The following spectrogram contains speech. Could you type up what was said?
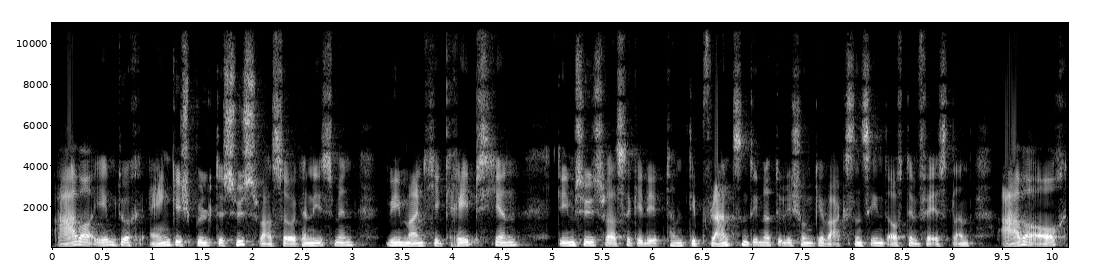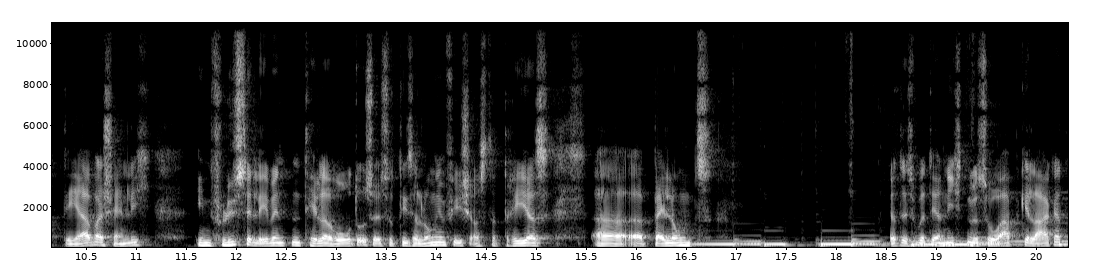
aber eben durch eingespülte Süßwasserorganismen, wie manche Krebschen, die im Süßwasser gelebt haben, die Pflanzen, die natürlich schon gewachsen sind auf dem Festland, aber auch der wahrscheinlich in Flüsse lebenden Telerodus, also dieser Lungenfisch aus der Trias äh, äh bei Lunds. Ja, das wurde ja nicht nur so abgelagert,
